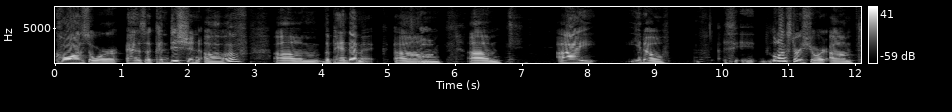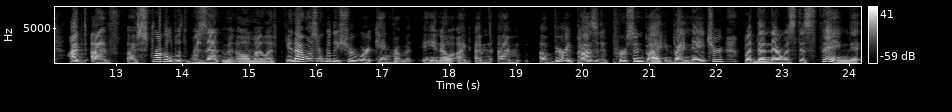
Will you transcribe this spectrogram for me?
cause or as a condition of um, the pandemic. Um, um, I, you know, long story short, um, I've I've I've struggled with resentment all my life, and I wasn't really sure where it came from. It, you know, I I'm I'm a very positive person by by nature, but then mm. there was this thing that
